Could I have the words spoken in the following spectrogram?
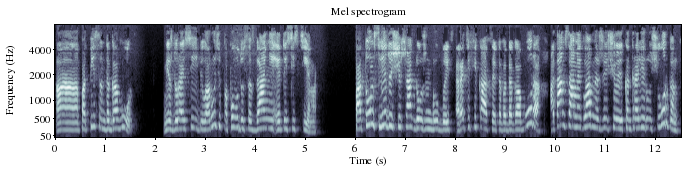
а, подписан договор между Россией и Беларусью по поводу создания этой системы. Потом следующий шаг должен был быть ратификация этого договора, а там самое главное же еще и контролирующий орган,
